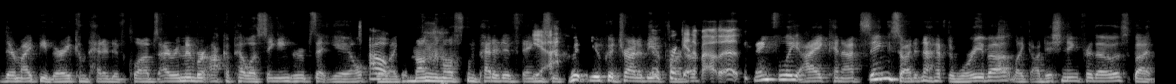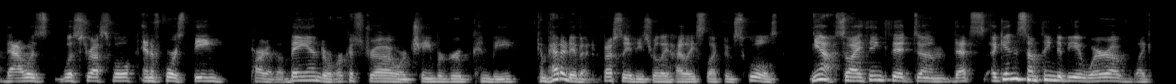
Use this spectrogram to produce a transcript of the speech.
there might be very competitive clubs. I remember a cappella singing groups at Yale oh. like among the most competitive things yeah. you could you could try to be a part of. forget of. about it. Thankfully, I cannot sing, so I did not have to worry about like auditioning for those, but that was was stressful. And of course, being part of a band or orchestra or chamber group can be competitive, especially at these really highly selective schools. Yeah, so I think that um, that's again something to be aware of, like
